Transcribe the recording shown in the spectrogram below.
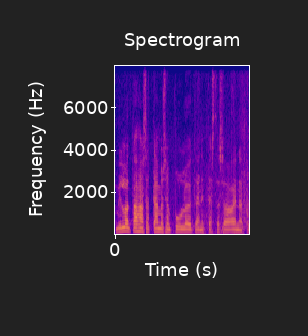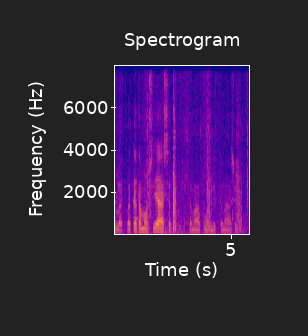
Milloin tahansa tämmöisen puun löytää, niin tästä saa aina tulet. Vaikka tämä olisi jäässä tämä puu, niin tämä syttyy.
